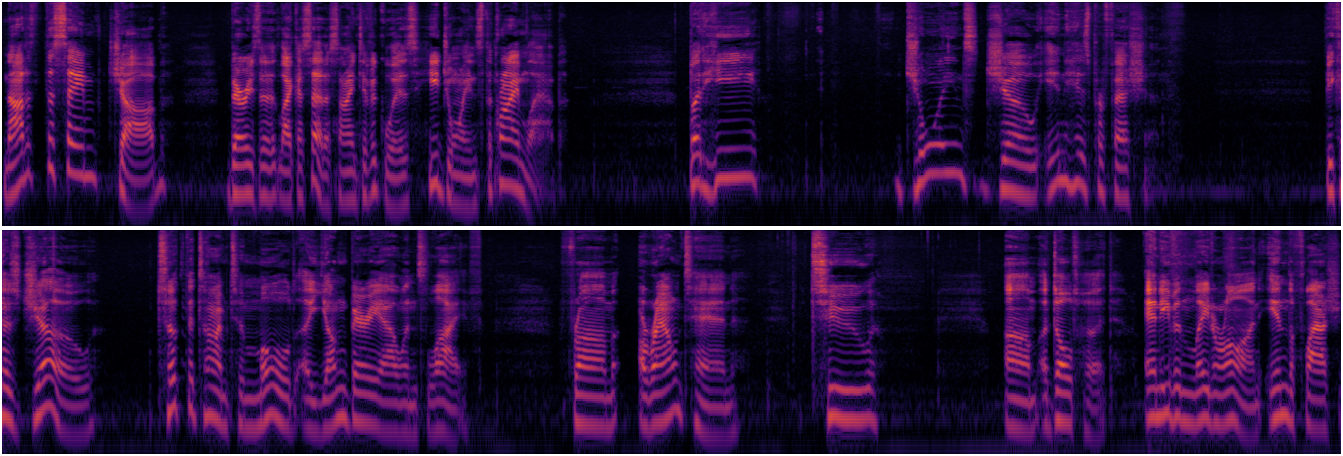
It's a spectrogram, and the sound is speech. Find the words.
Not at the same job. Barry's, a, like I said, a scientific whiz. He joins the crime lab. But he joins Joe in his profession because Joe took the time to mold a young Barry Allen's life from around 10 to um, adulthood. And even later on in the Flash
